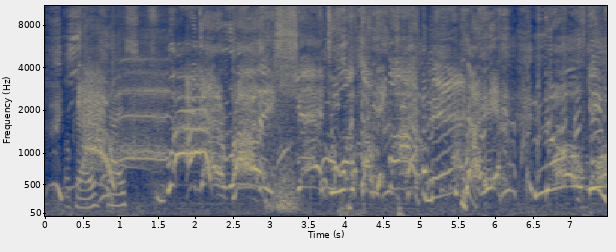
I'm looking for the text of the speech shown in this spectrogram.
Okay. guys. I got it Holy shit! What the fuck, man? No! This game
